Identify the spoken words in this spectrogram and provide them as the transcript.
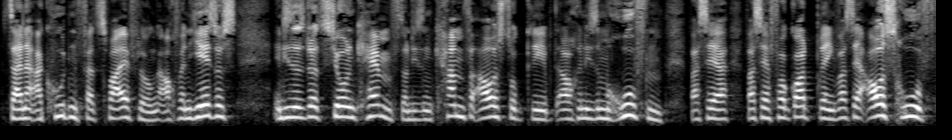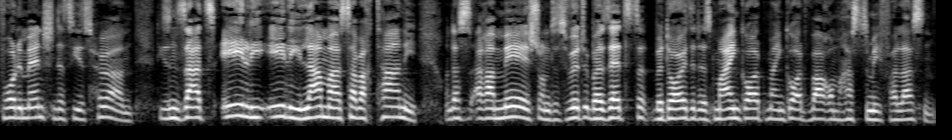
seiner akuten Verzweiflung. Auch wenn Jesus in dieser Situation kämpft und diesen Kampf Ausdruck gibt, auch in diesem Rufen, was er, was er vor Gott bringt, was er ausruft vor den Menschen, dass sie es hören. Diesen Satz, Eli, Eli, Lama Sabachthani. Und das ist aramäisch und es wird übersetzt, bedeutet es, mein Gott, mein Gott, warum hast du mich verlassen?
